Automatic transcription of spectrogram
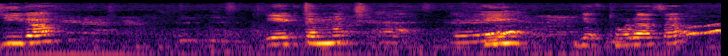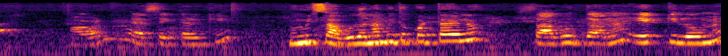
जीरा एक चम्मच हींग थोड़ा सा और ऐसे करके मम्मी साबुदाना भी तो पड़ता है ना? साबुदाना एक किलो में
